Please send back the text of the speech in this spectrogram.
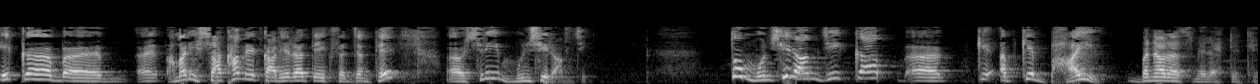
एक हमारी शाखा में कार्यरत एक सज्जन थे श्री मुंशी राम जी। तो मुंशी राम जी का के अब के भाई बनारस में रहते थे।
